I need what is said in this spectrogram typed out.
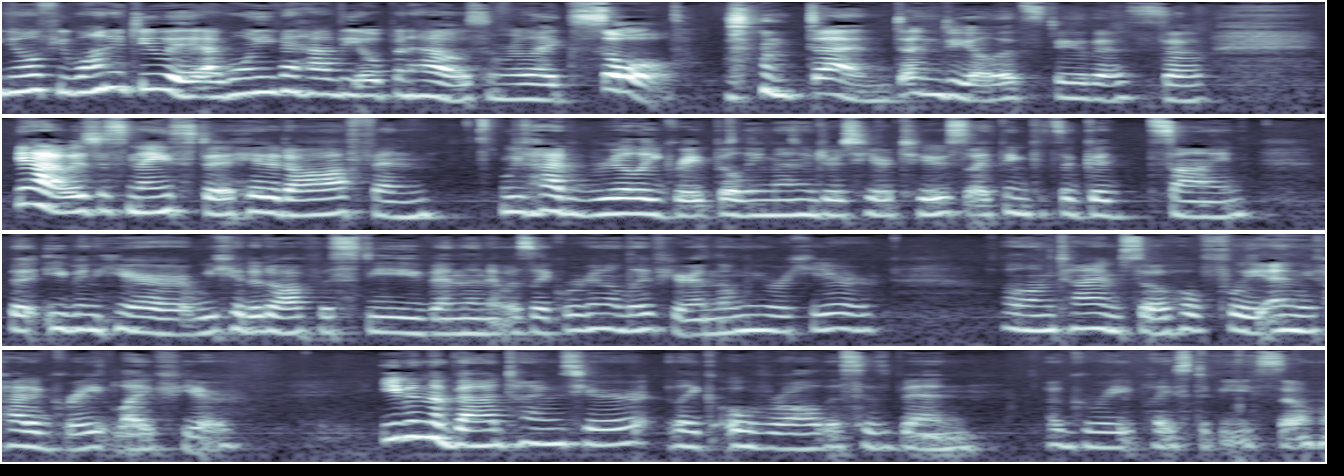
you know, if you want to do it, I won't even have the open house. And we're like, Sold. done. Done deal. Let's do this. So yeah, it was just nice to hit it off. And we've had really great building managers here too. So I think it's a good sign that even here we hit it off with Steve. And then it was like, We're going to live here. And then we were here a long time. So hopefully, and we've had a great life here even the bad times here, like overall, this has been a great place to be. So,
